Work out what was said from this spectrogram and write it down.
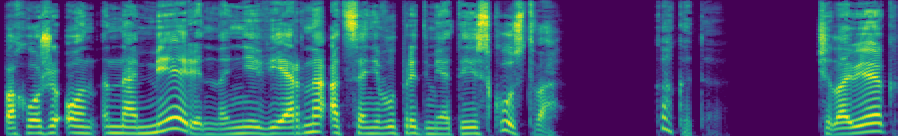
похоже, он намеренно неверно оценивал предметы искусства. Как это? Человек,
